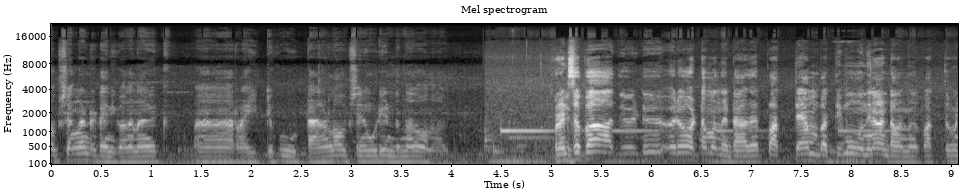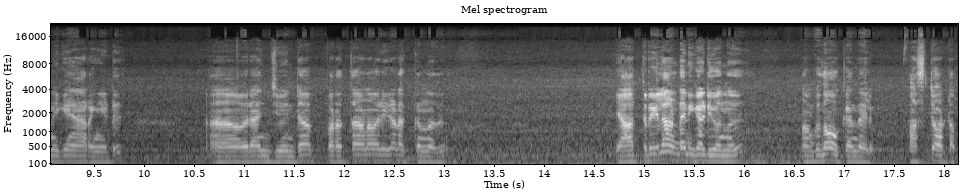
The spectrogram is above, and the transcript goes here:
ഓപ്ഷൻ കണ്ടിട്ട് എനിക്ക് തോന്നണത് റേറ്റ് കൂട്ടാനുള്ള ഓപ്ഷനും കൂടി ഉണ്ടെന്നാണ് തോന്നുന്നത് ഫ്രണ്ട്സ് അപ്പോൾ ആദ്യമായിട്ട് ഒരു ഓട്ടം വന്നിട്ട് അത് പത്ത് അമ്പത്തി മൂന്നിനാണ് വന്നത്. പത്ത് മണിക്ക് ഞാൻ ഇറങ്ങിയിട്ട് ഒരു അഞ്ച് മിനിറ്റ് അപ്പുറത്താണ് അവർ കിടക്കുന്നത്. യാത്രയിലാണ് എനിക്ക് അടി വന്നത്. നമുക്ക് നോക്കാം എന്തായാലും. ഫസ്റ്റ് ഓട്ടം.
